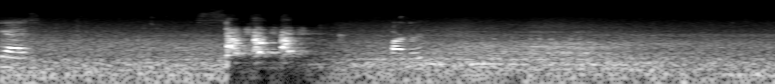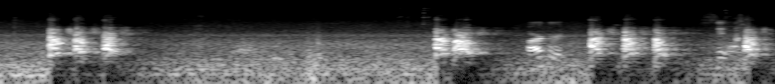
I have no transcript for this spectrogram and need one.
Okay, guys. Parker. Parker. Sit. Parker.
